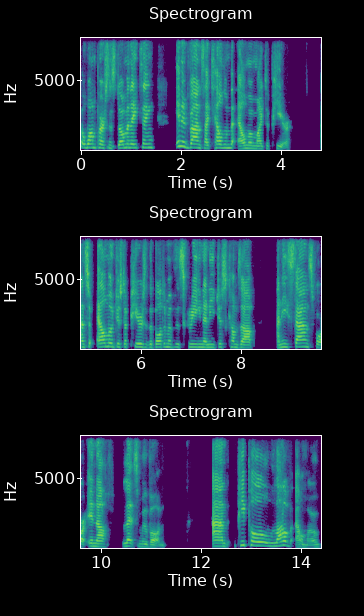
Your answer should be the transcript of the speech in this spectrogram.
but one person's dominating, in advance I tell them that Elmo might appear. And so Elmo just appears at the bottom of the screen and he just comes up and he stands for enough, let's move on. And people love Elmo.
